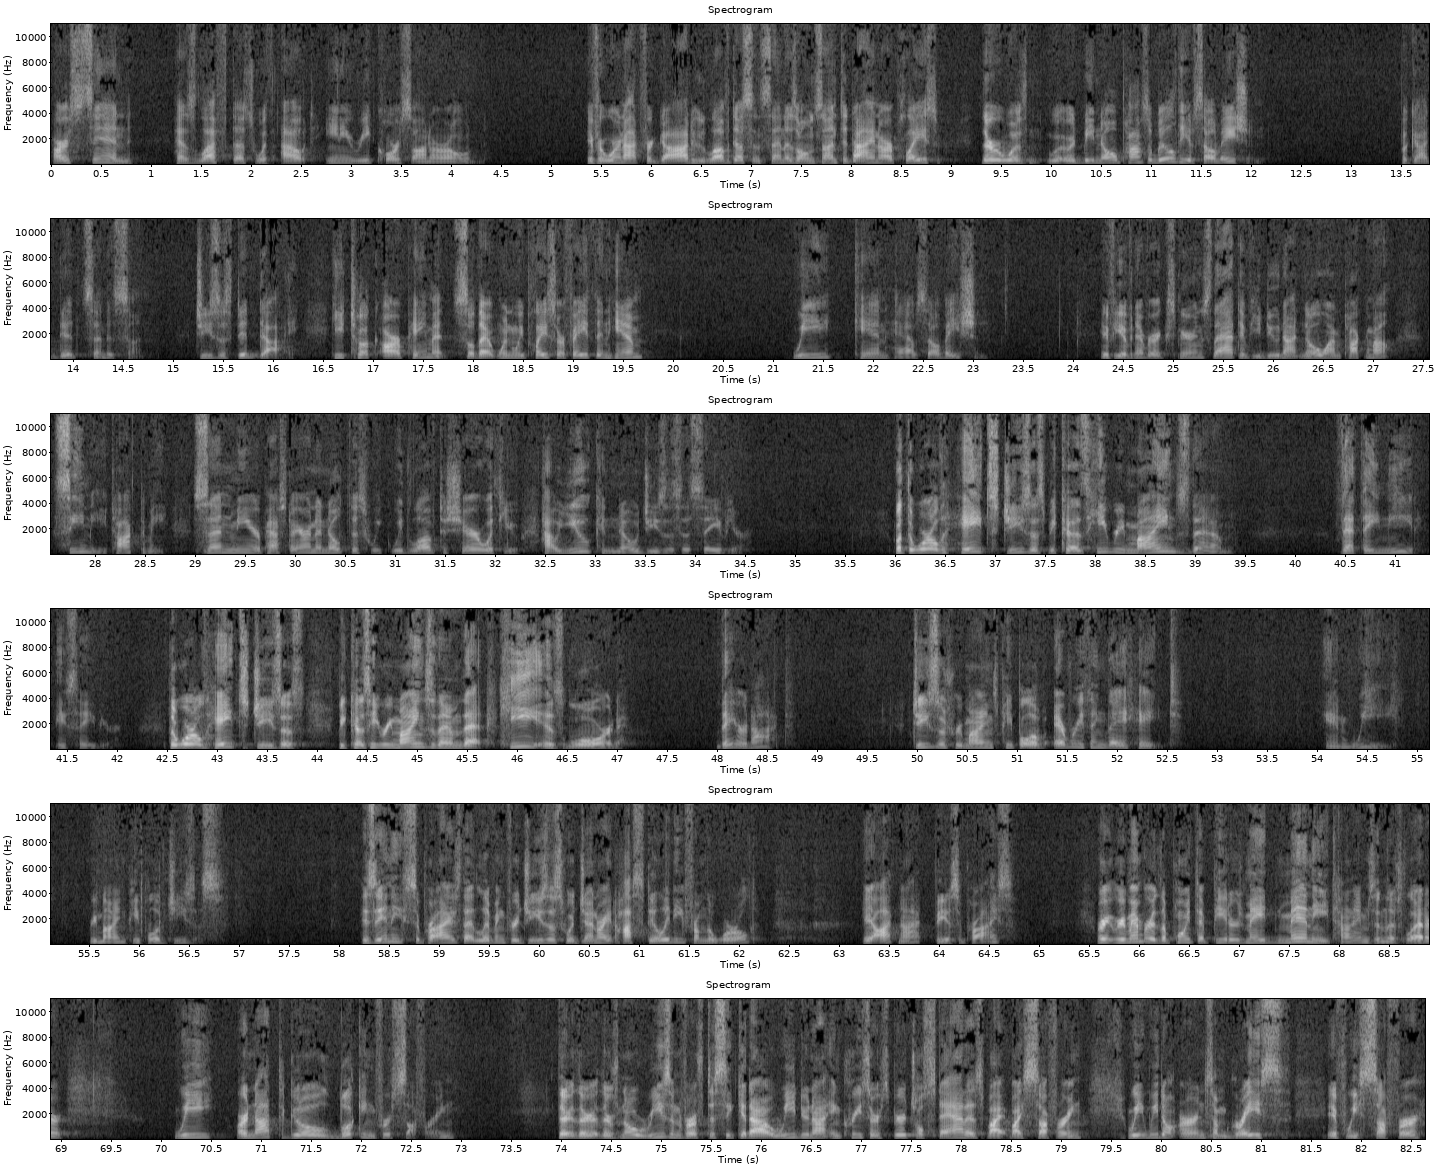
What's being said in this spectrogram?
Our sin has left us without any recourse on our own. If it were not for God who loved us and sent his own Son to die in our place, there was, would be no possibility of salvation. But God did send his Son. Jesus did die. He took our payment so that when we place our faith in him, we can have salvation. If you have never experienced that, if you do not know what I'm talking about, see me, talk to me. Send me or Pastor Aaron a note this week. We'd love to share with you how you can know Jesus as Savior. But the world hates Jesus because he reminds them that they need a Savior. The world hates Jesus because he reminds them that he is Lord. They are not. Jesus reminds people of everything they hate. And we remind people of Jesus. Is any surprise that living for Jesus would generate hostility from the world? It ought not be a surprise. Remember the point that Peter's made many times in this letter. We are not to go looking for suffering. There, there, there's no reason for us to seek it out. We do not increase our spiritual status by, by suffering. We, we don't earn some grace if we suffer.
